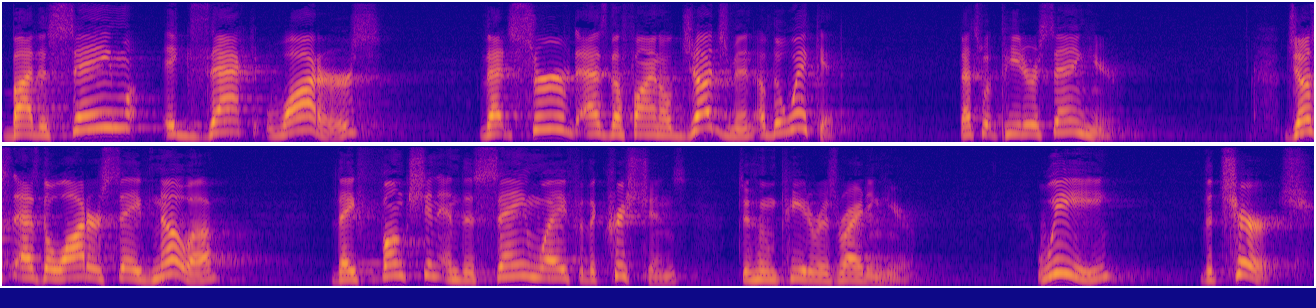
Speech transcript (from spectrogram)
by the same exact waters that served as the final judgment of the wicked. That's what Peter is saying here. Just as the waters saved Noah, they function in the same way for the Christians to whom Peter is writing here. We, the church,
